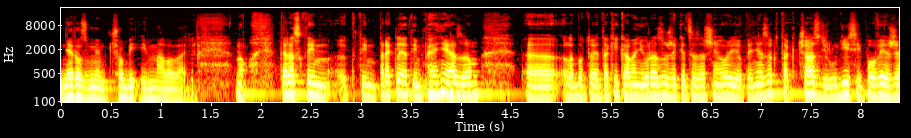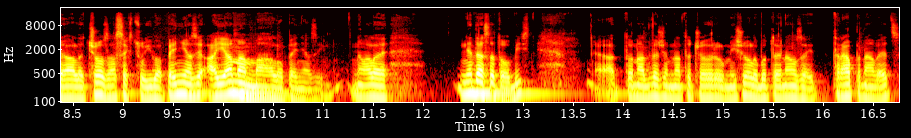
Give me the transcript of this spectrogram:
nerozumiem, čo by im malo vadiť. No, teraz k tým, k tým prekliatým peniazom, e, lebo to je taký kameň úrazu, že keď sa začne hovoriť o peniazoch, tak časť ľudí si povie, že ale čo, zase chcú iba peniaze a ja mám málo peniazy. No ale nedá sa to obísť. A to nadvežem na to, čo hovoril Mišo, lebo to je naozaj trápna vec,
